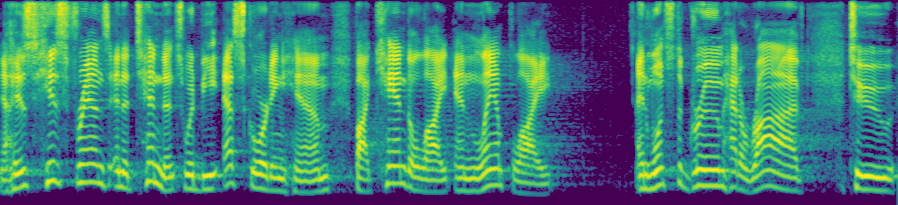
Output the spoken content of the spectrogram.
Now, his, his friends and attendants would be escorting him by candlelight and lamplight. And once the groom had arrived to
